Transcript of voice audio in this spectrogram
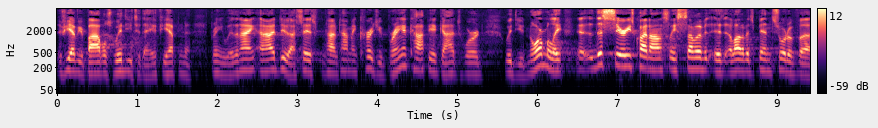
if you have your Bibles with you today, if you happen to bring it with, and I, and I, do, I say this from time to time, I encourage you, bring a copy of God's Word with you. Normally, uh, this series, quite honestly, some of it, a lot of it's been sort of uh,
